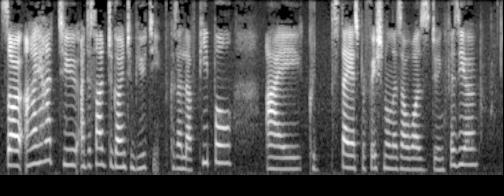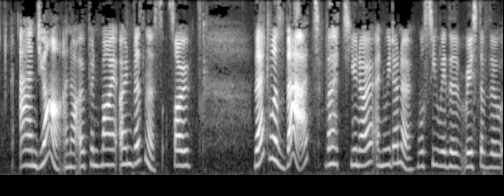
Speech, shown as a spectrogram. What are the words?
So I had to, I decided to go into beauty because I love people. I could stay as professional as I was doing physio. And yeah, and I opened my own business. So that was that, but you know, and we don't know. We'll see where the rest of the,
